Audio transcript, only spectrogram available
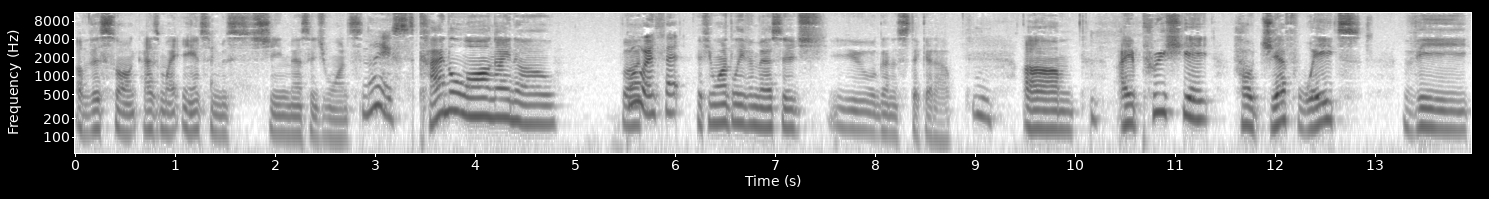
of this song as my answering machine message once. Nice. It's kind of long, I know, But worth it. if you want to leave a message, you were gonna stick it out. Um, I appreciate how Jeff waits the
